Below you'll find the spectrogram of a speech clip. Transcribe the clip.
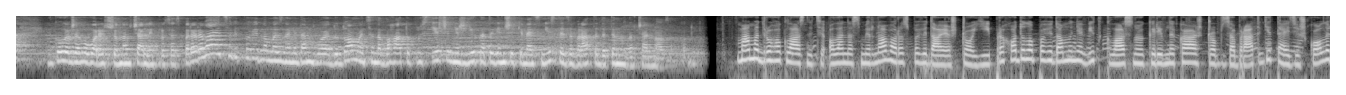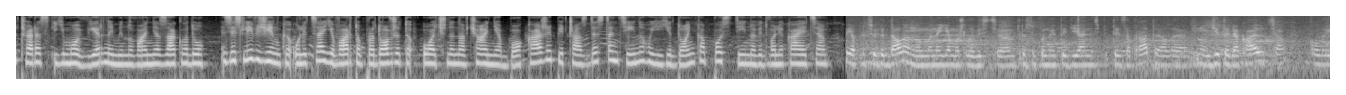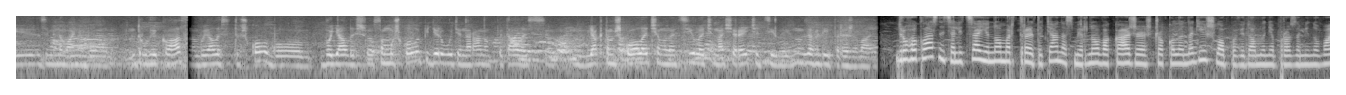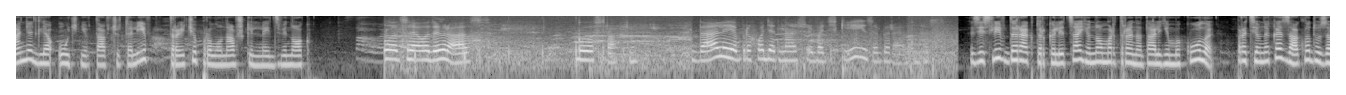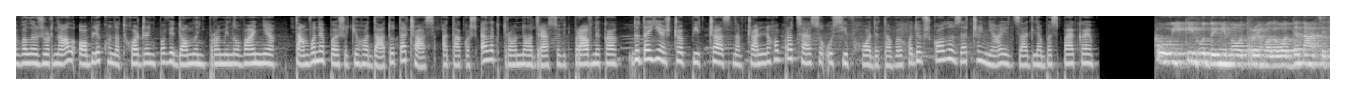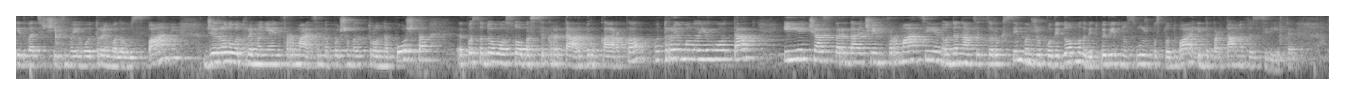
Коли вже говорять, що навчальний процес переривається, відповідно, ми з ним йдемо двоє додому, і це набагато простіше, ніж їхати в інший кінець міста і забирати дитину з навчального закладу. Мама другокласниці Олена Смірнова розповідає, що їй приходило повідомлення від класного керівника, щоб забрати дітей зі школи через ймовірне мінування закладу. Зі слів жінки, у ліцеї варто продовжити очне навчання, бо каже, під час дистанційного її донька постійно відволікається. Я працюю віддалено, у мене є можливість е, призупинити діяльність, піти забрати, але ну, діти лякаються, коли замінування було другий клас. Боялися йти в школу, бо боялися, що саму школу підірвуть і на ранок питались, ну, як там школа, чи вона ціла, чи наші речі цілі. Ну, взагалі переживаю. Другокласниця ліцею номер 3 Тетяна Смірнова каже, що коли надійшло повідомлення про замінування для учнів та вчителів, тричі пролунав шкільний дзвінок. Було це один раз. Було страшно. Далі приходять наші батьки і забирають нас. Зі слів директорки ліцею номер 3 Наталії Микули, працівники закладу завели журнал обліку надходжень повідомлень про мінування. Там вони пишуть його дату та час, а також електронну адресу відправника. Додає, що під час навчального процесу усі входи та виходи в школу зачиняють задля безпеки. У якій годині ми отримали о 11.26 ми його отримали у спамі. Джерело отримання інформації ми пишемо електронна пошта. Е, Посадова особа, секретар, друкарка отримала його так. І час передачі інформації 11.47 ми вже повідомили відповідну службу 102 і департамент освіти.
